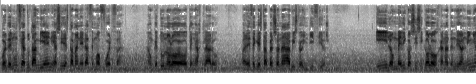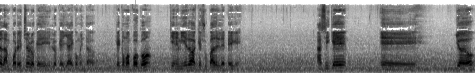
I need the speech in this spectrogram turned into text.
pues denuncia tú también y así de esta manera hacemos fuerza, aunque tú no lo tengas claro. Parece que esta persona ha visto indicios. Y los médicos y psicólogos que han atendido al niño dan por hecho lo que, lo que ya he comentado, que como poco tiene miedo a que su padre le pegue. Así que eh, yo,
